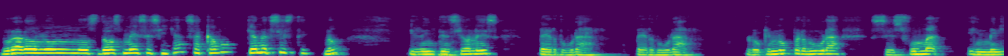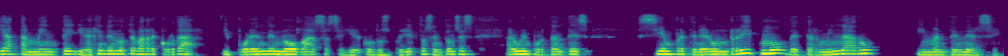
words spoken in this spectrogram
duraron unos dos meses y ya se acabó, ya no existe, ¿no? Y la intención es perdurar, perdurar, lo que no perdura se esfuma inmediatamente y la gente no te va a recordar y por ende no vas a seguir con tus proyectos. Entonces, algo importante es siempre tener un ritmo determinado y mantenerse.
